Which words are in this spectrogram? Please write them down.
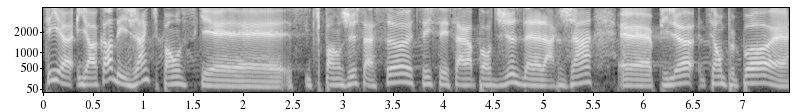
Tu sais, il y, a encore des gens qui pensent que qui pensent juste à ça. Tu sais, ça rapporte juste de l'argent. Euh, puis là, tu sais, on peut pas, euh,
